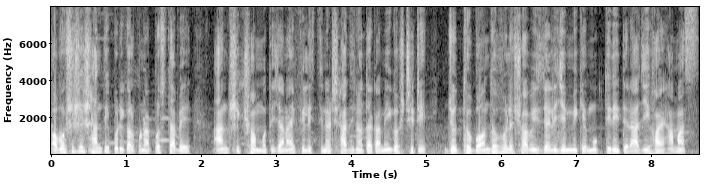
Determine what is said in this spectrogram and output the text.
অবশেষে শান্তি পরিকল্পনার প্রস্তাবে আংশিক সম্মতি জানায় ফিলিস্তিনের স্বাধীনতাকামী গোষ্ঠীটি। যুদ্ধ বন্ধ হলে সব ইসরায়েলি জিম্মিকে মুক্তি দিতে রাজি হয় হামাস।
